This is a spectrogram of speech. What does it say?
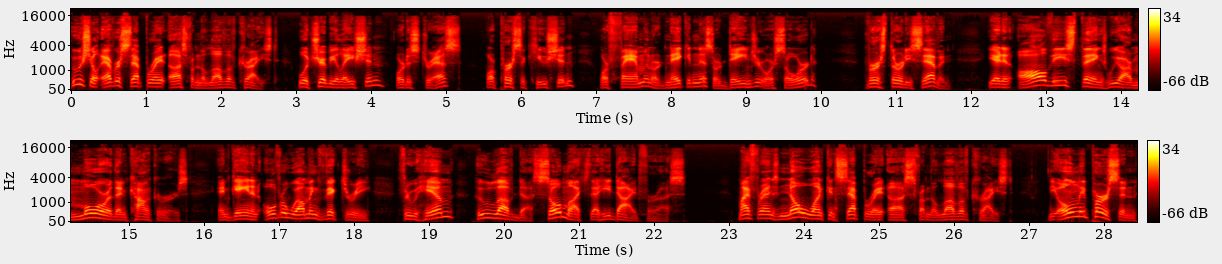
Who shall ever separate us from the love of Christ? Will tribulation, or distress, or persecution, or famine, or nakedness, or danger, or sword? Verse 37 Yet in all these things we are more than conquerors, and gain an overwhelming victory through him who loved us so much that he died for us. My friends, no one can separate us from the love of Christ. The only person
